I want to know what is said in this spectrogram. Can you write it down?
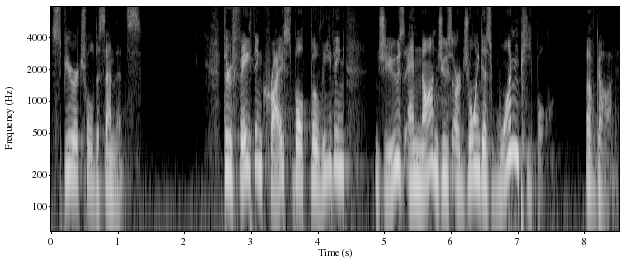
spiritual descendants. Through faith in Christ, both believing Jews and non Jews are joined as one people of God.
